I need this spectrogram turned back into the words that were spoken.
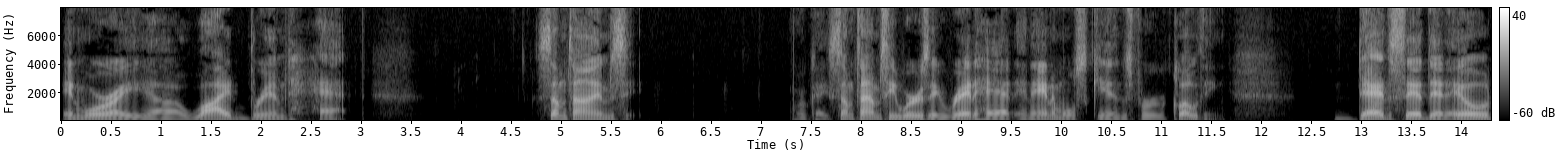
and wore a uh, wide brimmed hat. Sometimes, okay, sometimes he wears a red hat and animal skins for clothing. Dad said that El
